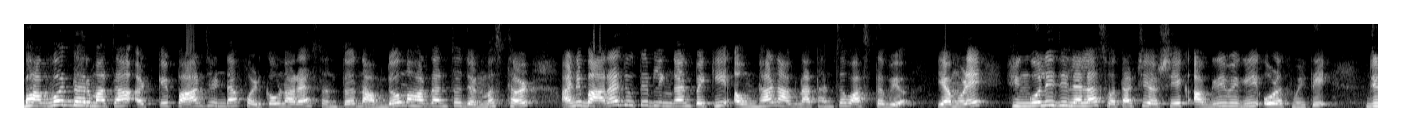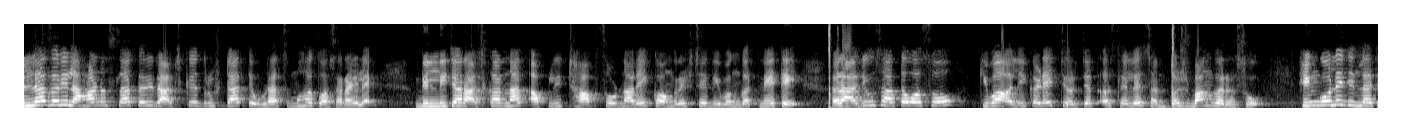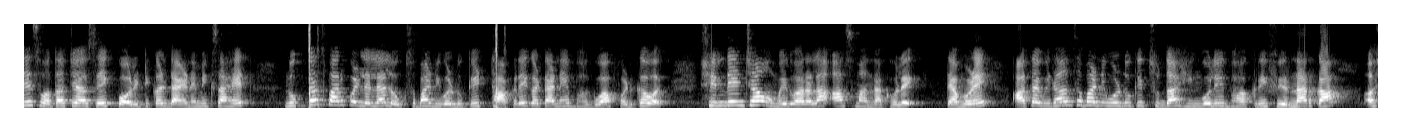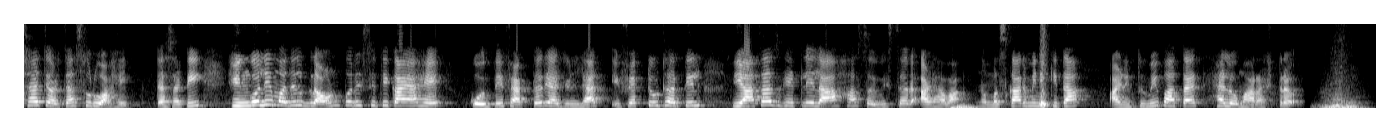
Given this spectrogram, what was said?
भागवत धर्माचा अटके पार झेंडा फडकवणाऱ्या संत नामदेव महाराजांचं जन्मस्थळ आणि बारा ज्योतिर्लिंगांपैकी औंढा नागनाथांचं वास्तव्य. यामुळे हिंगोली जिल्ह्याला स्वतःची अशी एक आगळीवेगळी ओळख मिळते. जिल्हा जरी लहान असला तरी राजकीय दृष्ट्या तेवढाच महत्त्वाचा राहिलाय. दिल्लीच्या राजकारणात आपली छाप सोडणारे काँग्रेसचे दिवंगत नेते राजीव सातव असो किंवा अलीकडे चर्चेत असलेले संतोष बांगर असो हिंगोली जिल्ह्याचे स्वतःचे असे एक पॉलिटिकल डायनॅमिक्स आहेत. नुकत्याच पार पडलेल्या लोकसभा निवडणुकीत ठाकरे गटाने भगवा फडकवत शिंदेच्या उमेदवाराला आसमान दाखवले. त्यामुळे आता विधानसभा निवडणुकीत सुद्धा हिंगोलीत भाकरी फिरणार का अशा चर्चा सुरू आहेत. त्यासाठी हिंगोलीमधील ग्राउंड परिस्थिती काय आहे? कोणते फॅक्टर या जिल्ह्यात इफेक्टिव्ह ठरतील? याचाच घेतलेला हा सविस्तर आढावा. नमस्कार मी निकिता आणि तुम्ही पाहतायत हॅलो महाराष्ट्र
